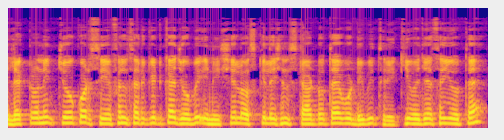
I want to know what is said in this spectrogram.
इलेक्ट्रॉनिक चौक और सीएफएल सर्किट का जो भी इनिशियल ऑस्किलेशन स्टार्ट होता है, वो डीबी थ्री की वजह से ही होता है।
